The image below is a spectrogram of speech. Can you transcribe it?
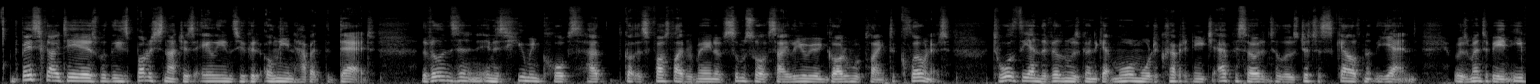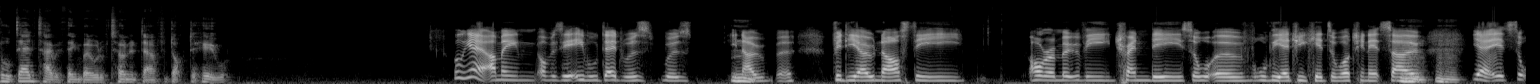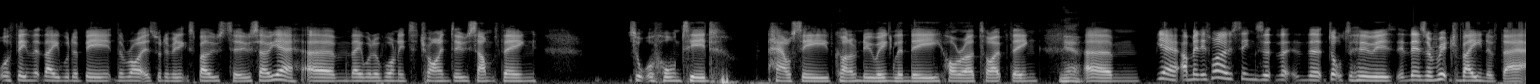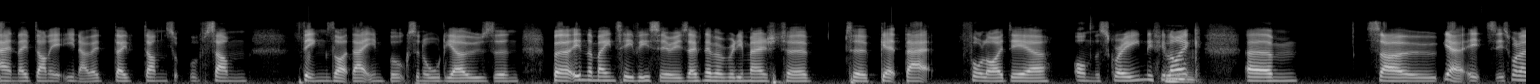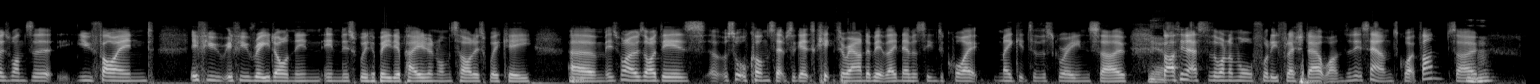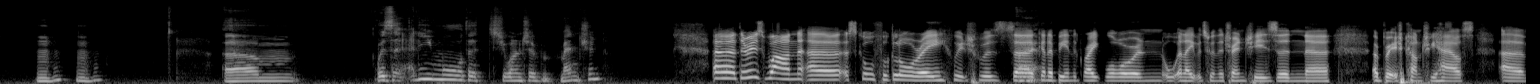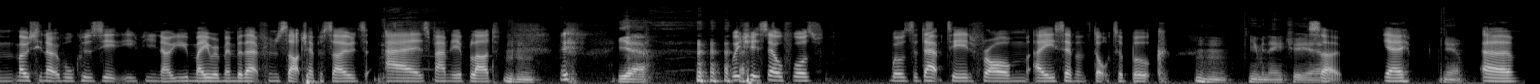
the basic idea is with these body snatchers, aliens who could only inhabit the dead. The villains in, in his human corpse had got this fossilized remain of some sort of Silurian god and were planning to clone it. Towards the end, the villain was going to get more and more decrepit in each episode until there was just a skeleton at the end. It was meant to be an Evil Dead type of thing, but it would have toned it down for Doctor Who. well, yeah, I mean, obviously, Evil Dead was was you Mm. know uh, video nasty horror movie trendy sort of all the edgy kids are watching it so Mm-hmm, yeah it's sort of thing that they would have been the writers would have been exposed to so yeah um they would have wanted to try and do something sort of haunted housey kind of new englandy horror type thing. Yeah. um yeah i mean it's one of those things that, that, that doctor who is there's a rich vein of that and they've done it you know they, they've done sort of some things like that in books and audios and but in the main tv series they've never really managed to to get that full idea on the screen if you like. Um so yeah it's it's one of those ones that you find if you if you read on in in this wikipedia page and on the tardis wiki um it's one of those ideas uh, sort of concepts that gets kicked around a bit they never seem to quite make it to the screen so Yeah. but i think that's the one of the more fully fleshed out ones and it sounds quite fun so Mm-hmm. Mm-hmm. Um, was there any more that you wanted to mention? Uh, there is one, uh, a school for glory, which was uh, Oh, yeah. going to be in the Great War and alternate between the trenches and uh, a British country house. Um, mostly notable because you, you know you may remember that from such episodes as Family of Blood, Yeah. which itself was was adapted from a Seventh Doctor book. hmm Human nature. Yeah. So yeah, yeah. Um,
